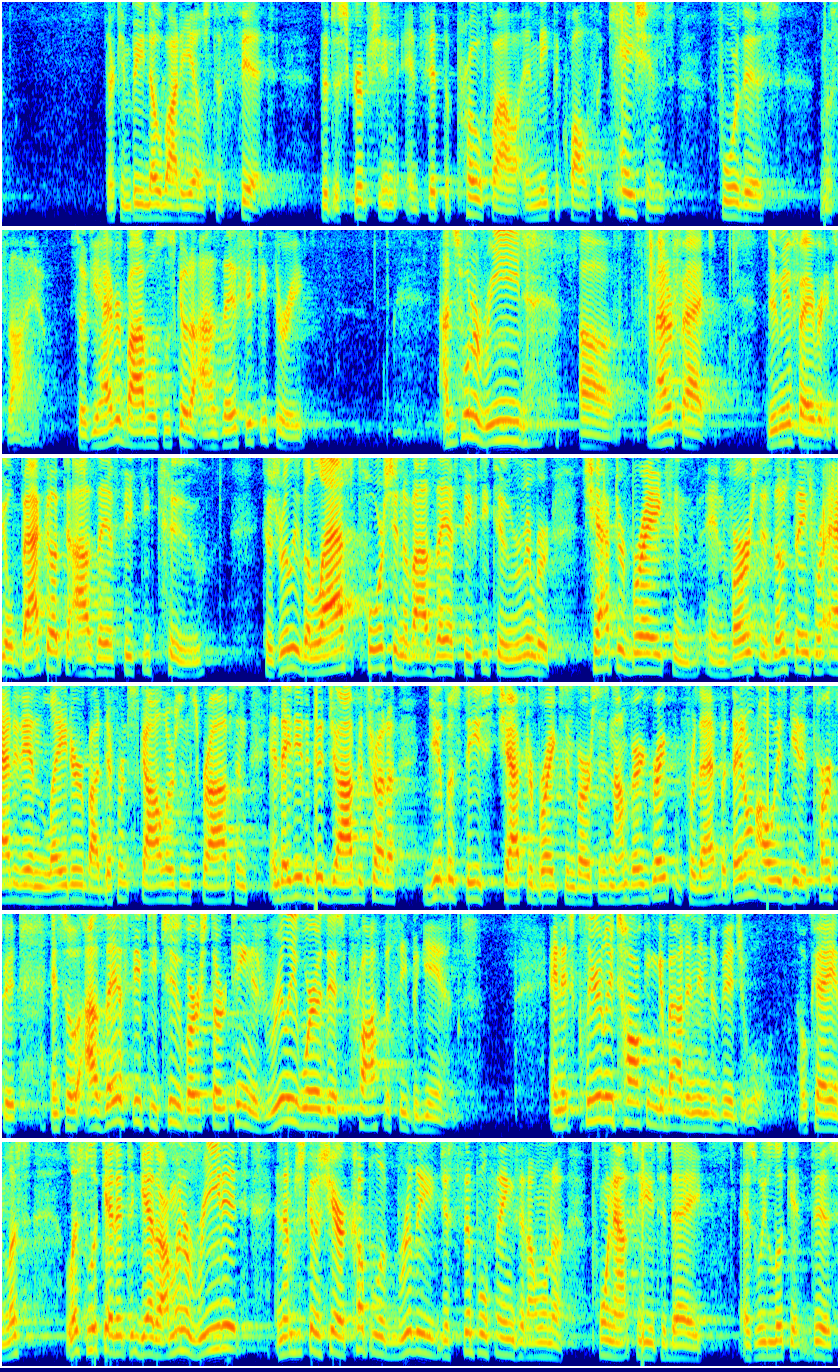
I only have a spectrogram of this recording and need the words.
There can be nobody else to fit the description and fit the profile and meet the qualifications for this Messiah. So if you have your Bibles, let's go to Isaiah 53. I just want to read, uh, matter of fact, do me a favor. If you'll back up to Isaiah 52, because really the last portion of Isaiah 52, remember, chapter breaks and, and verses, those things were added in later by different scholars and scribes, and, and they did a good job to try to give us these chapter breaks and verses, and I'm very grateful for that, but they don't always get it perfect. And so Isaiah 52, verse 13, is really where this prophecy begins and it's clearly talking about an individual. Okay, and let's let's look at it together. I'm going to read it, and I'm just going to share a couple of really just simple things that I want to point out to you today as we look at this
